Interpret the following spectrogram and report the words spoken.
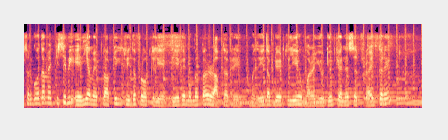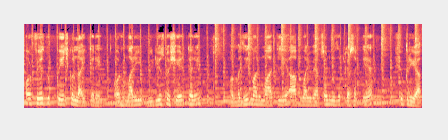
सरगोदा में किसी भी एरिया में प्रॉपर्टी की खरीदो फरोख्त के लिए दिए गए नंबर पर रबता करें। मज़ीद अपडेट के लिए हमारा यूट्यूब चैनल सब्सक्राइब करें और फेसबुक पेज को लाइक करें और हमारी वीडियोस को शेयर करें। और मज़ीद मालूम के लिए आप हमारी वेबसाइट विज़िट कर सकते हैं। शुक्रिया।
